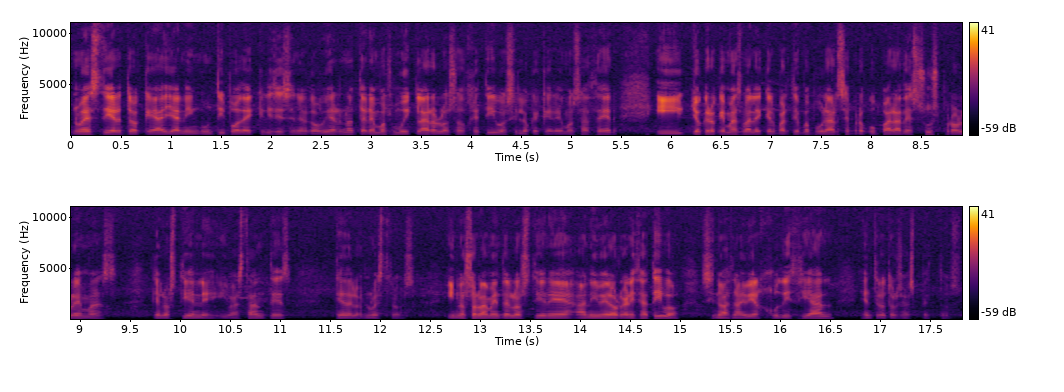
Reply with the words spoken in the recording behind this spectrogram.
No es cierto que haya ningún tipo de crisis en el gobierno, tenemos muy claros los objetivos y lo que queremos hacer y yo creo que más vale que el Partido Popular se preocupara de sus problemas, que los tiene y bastantes, que de los nuestros. Y no solamente los tiene a nivel organizativo, sino a nivel judicial, entre otros aspectos.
